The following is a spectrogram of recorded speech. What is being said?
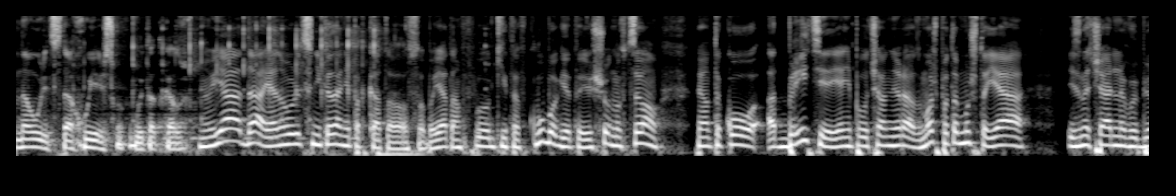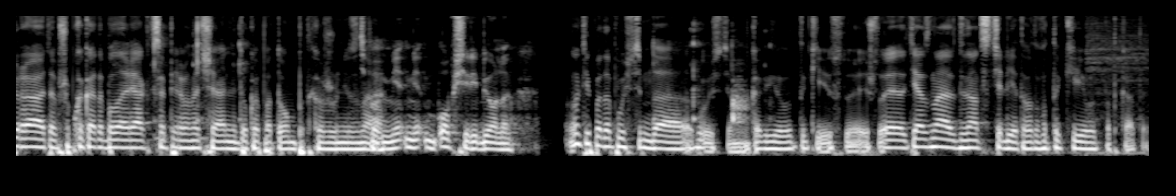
на улице, ты охуеешь, сколько будет отказов. Ну я, да, я на улице никогда не подкатывал особо. Я там какие-то в клубах где-то еще, но в целом прям такого отбрития я не получал ни разу. Может потому, что я изначально выбираю, там, чтобы какая-то была реакция первоначальная, только потом подхожу, не знаю. Типа, общий ребенок. Ну, типа, допустим, да, допустим, как вот такие истории, что я тебя знаю с 12 лет, вот, вот такие вот подкаты.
